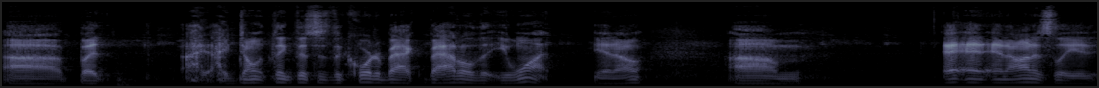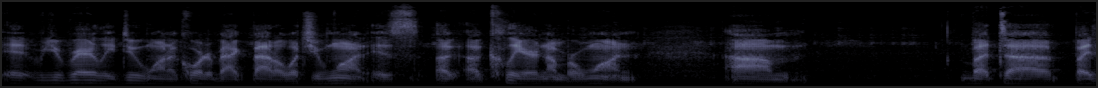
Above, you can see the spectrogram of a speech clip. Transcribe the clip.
Uh, but I, I don't think this is the quarterback battle that you want. You know. Um, and, and honestly, it, it, you rarely do want a quarterback battle. What you want is a, a clear number one. Um, but uh, but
